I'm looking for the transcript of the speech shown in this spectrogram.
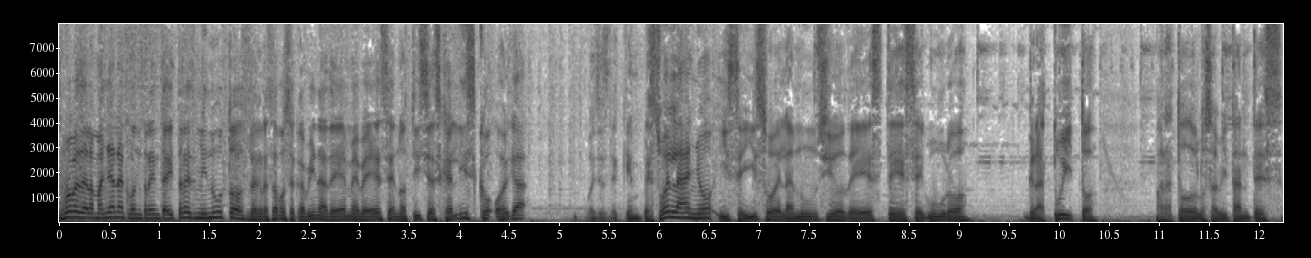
9 de la mañana con 33 minutos. Regresamos a cabina de MBS Noticias Jalisco. Oiga, pues desde que empezó el año y se hizo el anuncio de este seguro gratuito para todos los habitantes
